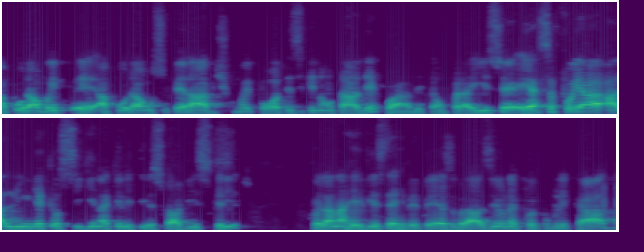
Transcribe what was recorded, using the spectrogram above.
apurar, uma, é, apurar um superávit com uma hipótese que não está adequada. Então, para isso, é, essa foi a, a, linha que eu segui naquele texto que eu havia escrito, foi lá na revista RPPS do Brasil, né, que foi publicado,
